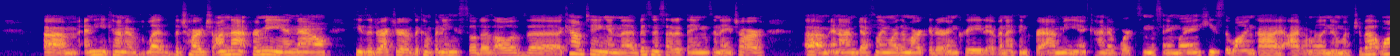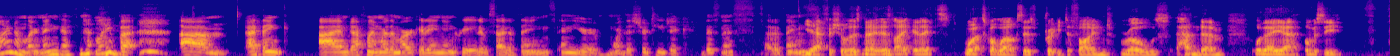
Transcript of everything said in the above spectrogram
um, and he kind of led the charge on that for me. And now he's a director of the company. He still does all of the accounting and the business side of things and HR. Um, and I'm definitely more the marketer and creative. And I think for Amie, it kind of works in the same way. He's the wine guy. I don't really know much about wine. I'm learning definitely, but um, I think I'm definitely more the marketing and creative side of things, and you're more the strategic business side of things. Yeah, for sure. There's no, it's like it works quite well because there's pretty defined roles, and um, although yeah, obviously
